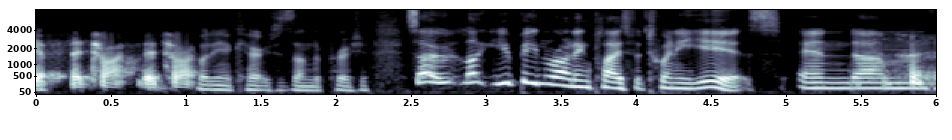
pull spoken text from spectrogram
Yep, that's right. That's right. Putting your characters under pressure. So, look, you've been writing plays for twenty years, and um,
